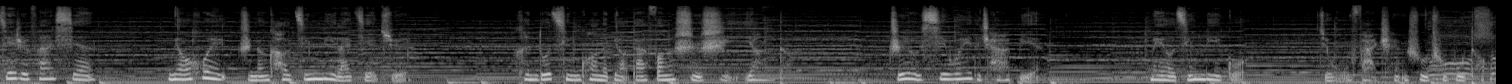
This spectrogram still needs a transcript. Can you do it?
接着发现，描绘只能靠经历来解决。很多情况的表达方式是一样的，只有细微的差别。没有经历过，就无法陈述出不同。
